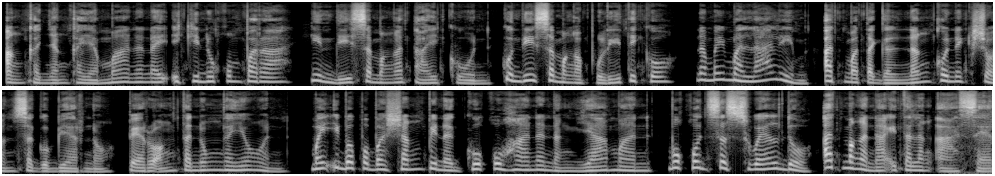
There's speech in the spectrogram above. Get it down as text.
ang kanyang kayamanan ay ikinukumpara hindi sa mga tycoon, kundi sa mga politiko na may malalim at matagal ng koneksyon sa gobyerno. Pero ang tanong ngayon, may iba pa ba siyang pinagkukuhanan ng yaman bukod sa sweldo at mga naitalang asset?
